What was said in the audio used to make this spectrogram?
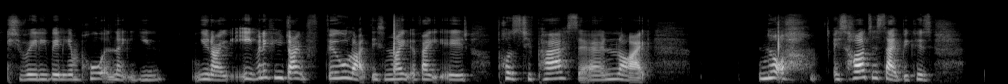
it's really really important that you you know even if you don't feel like this motivated positive person like not it's hard to say because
